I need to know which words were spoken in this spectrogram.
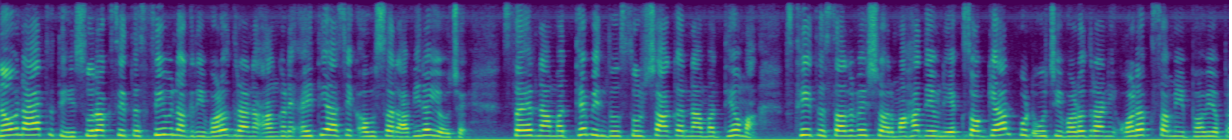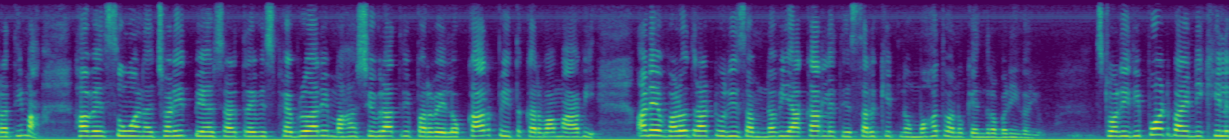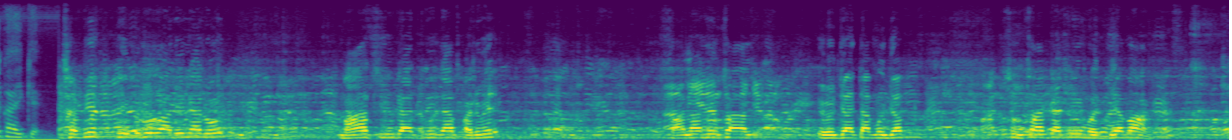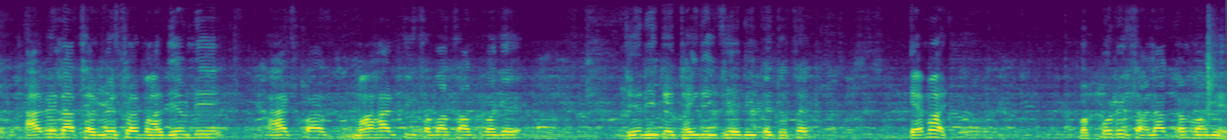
નવનાથથી સુરક્ષિત શિવનગરી વડોદરાના આંગણે ઐતિહાસિક અવસર આવી રહ્યો છે. શહેરના મધ્યબિંદુ સુરસાગરના મધ્યમાં સ્થિત સર્વેશ્વર મહાદેવની એકસો અગિયાર ફૂટ ઊંચી વડોદરાની ઓળખ સમી ભવ્ય પ્રતિમા હવે સુવર્ણ જડિત બે હજાર ત્રેવીસ ફેબ્રુઆરી મહાશિવરાત્રિ પર્વે લોકાર્પિત કરવામાં આવી અને વડોદરા ટુરિઝમ નવી આકાર લેતી સર્કિટનું મહત્વનું કેન્દ્ર બની ગયું. સ્ટોરી રિપોર્ટ બાય નિખિલ ગાયકે. છવ્વીસ ફેબ્રુઆરીના રોજ મહાશિવરાત્રિના પર્વે સાલાનુસાર યોજાતા મુજબ સુસાગરની મધ્યમાં આવેલા સર્વેશ્વર મહાદેવની આસપાસ મહાઆરતી સવા સાત વાગે જે રીતે થઈ રહી છે એ રીતે થશે. તેમજ બપોરે સાડા ત્રણ વાગે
